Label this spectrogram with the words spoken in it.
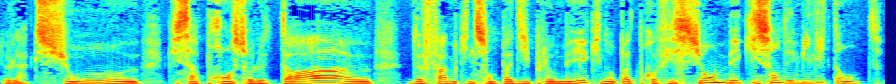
de l'action, euh, qui s'apprend sur le tas, euh, de femmes qui ne sont pas diplômées, qui n'ont pas de profession, mais qui sont des militantes.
